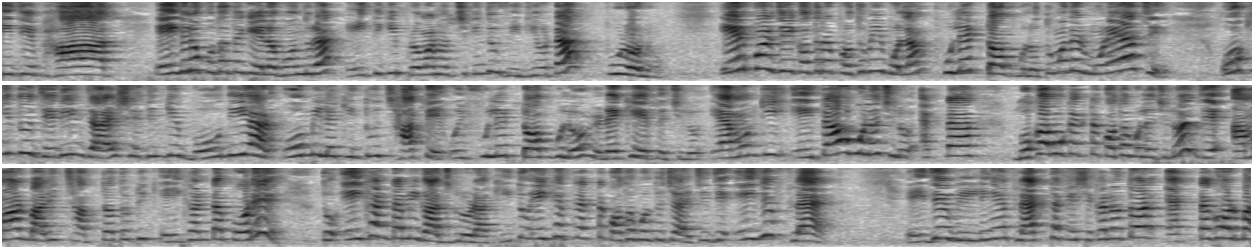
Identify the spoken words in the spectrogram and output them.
এই যে ভাত, এইগুলো কোথা থেকে এলো বন্ধুরা? এই থেকেই প্রমাণ হচ্ছে কিন্তু ভিডিওটা পুরনো। এরপর যে কথাটা প্রথমেই বললাম, ফুলের টপগুলো, তোমাদের মনে আছে? ও কিন্তু যেদিন যায় সেদিনকে বৌদি আর ও মিলে কিন্তু ছাতে ওই ফুলের টপগুলো রেখে এসেছিল। এমনকি এটাও বলেছিল, একটা বোকা বোকা একটা কথা বলেছিল যে আমার বাড়ির ছাদটা তো ঠিক এইখানটা পড়ে, তো এইখানটা আমি গাছগুলো রাখি। তো এই ক্ষেত্রে একটা কথা বলতে চাইছি যে এই যে ফ্ল্যাট এই যে বিল্ডিং এ ফ্ল্যাট থাকে সেখানে তো আর একটা ঘর বা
